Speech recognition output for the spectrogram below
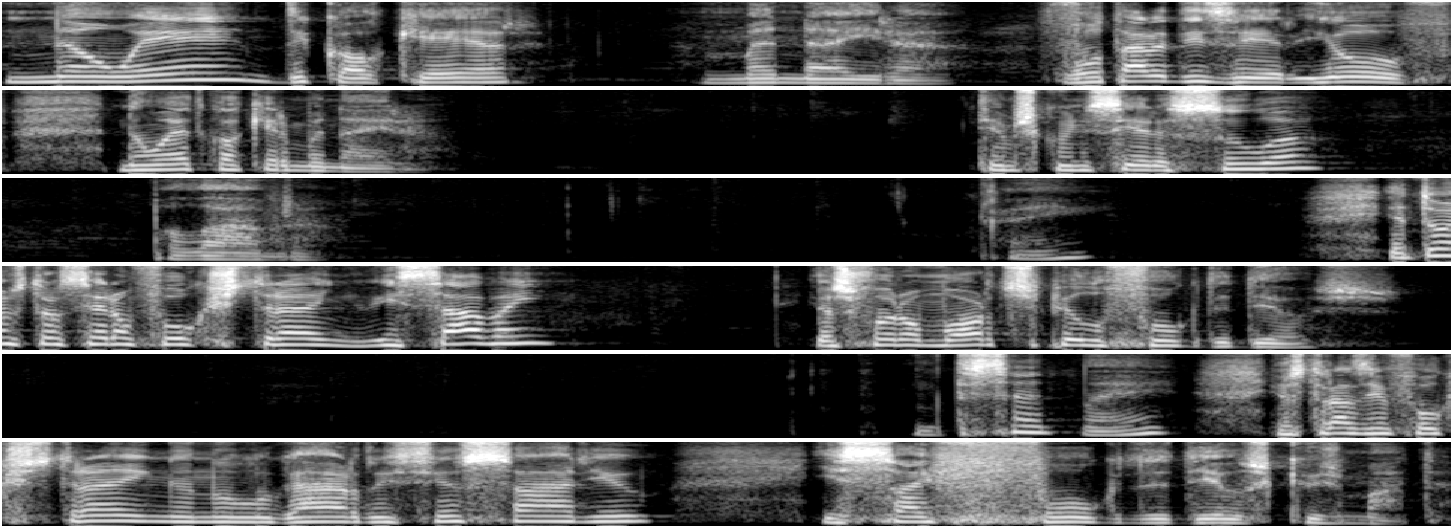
Não é de qualquer maneira. Voltar a dizer, e ouve, não é de qualquer maneira. Temos que conhecer a Sua palavra. Ok? Então eles trouxeram fogo estranho. E sabem? Eles foram mortos pelo fogo de Deus. Interessante, não é? Eles trazem fogo estranho no lugar do incensário e sai fogo de Deus que os mata.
